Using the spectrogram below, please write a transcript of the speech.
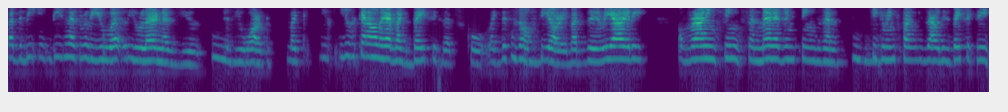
But the bu- business really you le- you learn as you as you work. Like you you can only have like basics at school. Like this is all Mhm. theory, but the reality of running things and managing things and Mhm. figuring things out is basically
